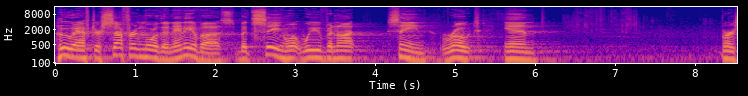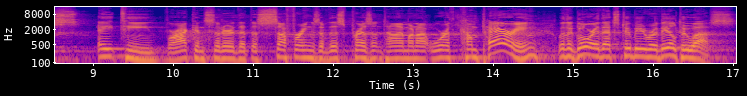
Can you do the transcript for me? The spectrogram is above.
who, after suffering more than any of us, but seeing what we've not seen, wrote in verse 18, for I consider that the sufferings of this present time are not worth comparing with the glory that's to be revealed to us.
